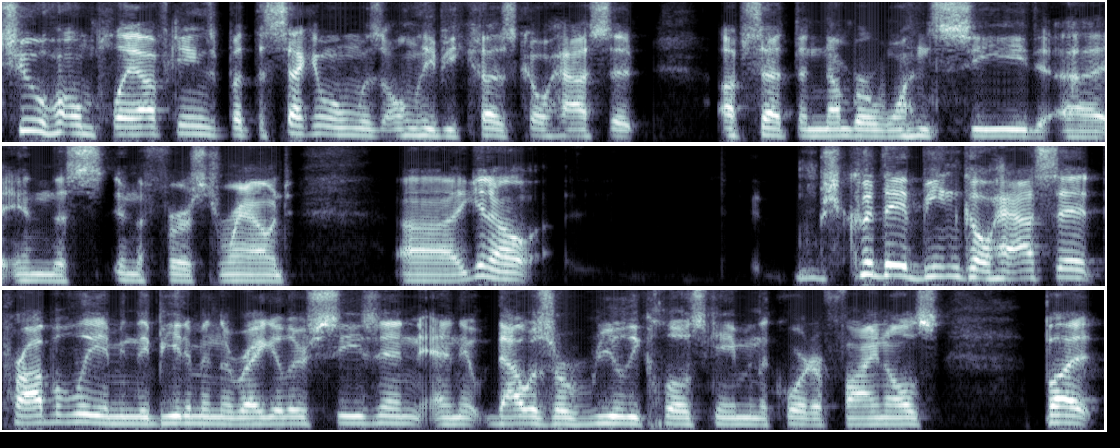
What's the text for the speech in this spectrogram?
two home playoff games, but the second one was only because Cohasset upset the number one seed uh, in this in the first round. Uh, you know, could they have beaten Cohasset? Probably. I mean, they beat them in the regular season, and it, that was a really close game in the quarterfinals. But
